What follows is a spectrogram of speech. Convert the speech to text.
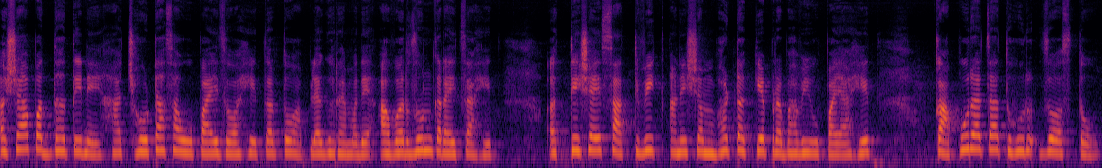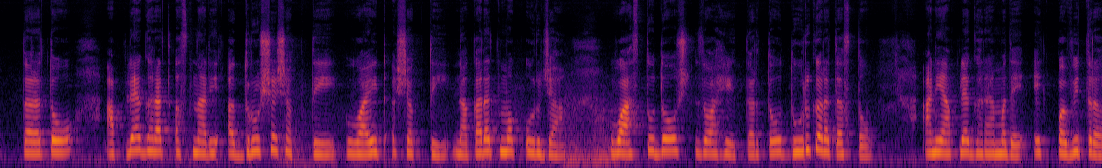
अशा पद्धतीने हा छोटासा उपाय जो आहे तर तो आपल्या घरामध्ये आवर्जून करायचा आहे. अतिशय सात्विक आणि शंभर टक्के प्रभावी उपाय आहेत. कापुराचा धूर जो असतो तर तो आपल्या घरात असणारी अदृश्य शक्ती वाईट शक्ती नकारात्मक ऊर्जा वास्तुदोष जो आहे तर तो दूर करत असतो आणि आपल्या घरामध्ये एक पवित्र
